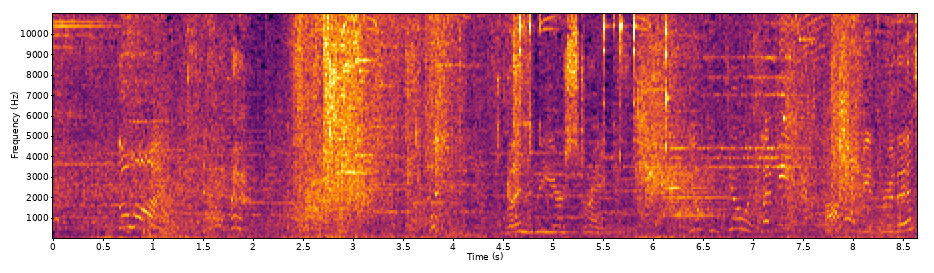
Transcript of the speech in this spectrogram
Go on! Lend me your strength. You can do it! Let me... I'll help you through this.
